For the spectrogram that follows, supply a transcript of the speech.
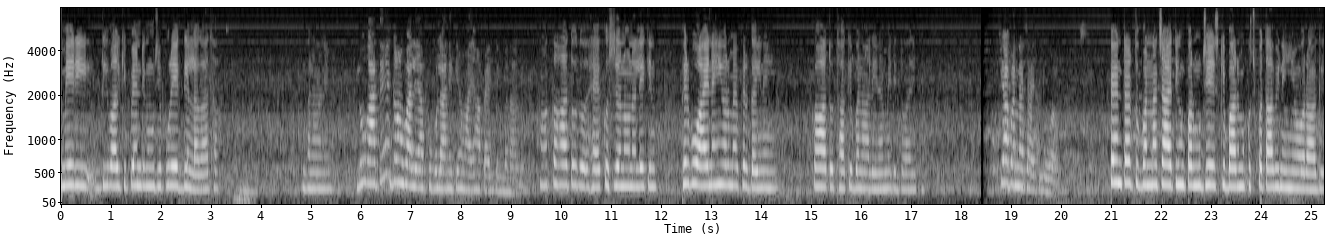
मेरी दीवार की पेंटिंग मुझे पूरे एक दिन लगा था बनाने में। लोग आते हैं गाँव वाले आपको बुलाने के हमारे यहाँ पेंटिंग बना दो। हाँ कहा तो, तो है कुछ जनों ने लेकिन फिर वो आए नहीं और मैं फिर गई नहीं। कहा तो था कि बना लेना मेरी द्वारे पर क्या बनना चाहती हो आप? पेंटर तो बनना चाहती हूँ पर मुझे इसके बारे में कुछ पता भी नहीं है और आगे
